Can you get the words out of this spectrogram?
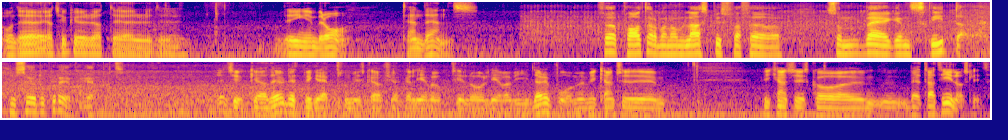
Och det, jag tycker att det är, det, det är ingen bra tendens. Förr pratade man om lastbilschaufförer som vägens riddare. Hur ser du på det begreppet? Det tycker jag. Det är ett begrepp som vi ska försöka leva upp till och leva vidare på. Men vi kanske, vi kanske ska bättra till oss lite.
